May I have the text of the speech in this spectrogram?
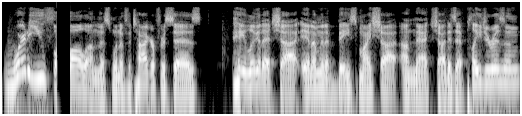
Where do you fall on this when a photographer says, "Hey, look at that shot," and I'm going to base my shot on that shot? Is that plagiarism,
